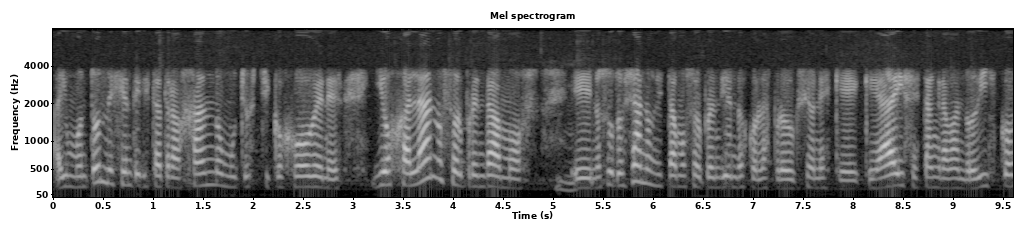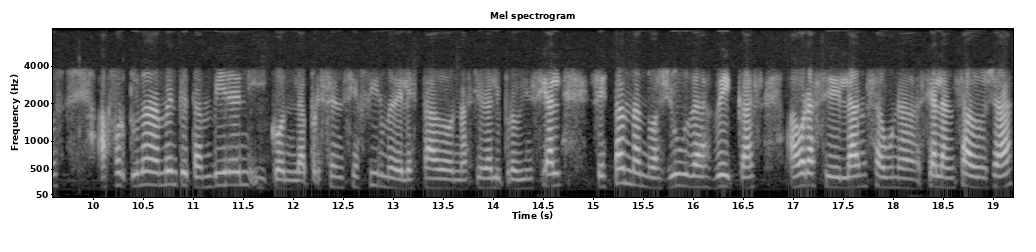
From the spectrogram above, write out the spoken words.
hay un montón de gente que está trabajando, muchos chicos jóvenes, y ojalá nos sorprendamos. Eh, nosotros ya nos estamos sorprendiendo con las producciones que, que hay, se están grabando discos, afortunadamente también, y con la presencia firme del Estado nacional y provincial, se están dando ayudas, becas, ahora se lanza una, se ha lanzado ya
